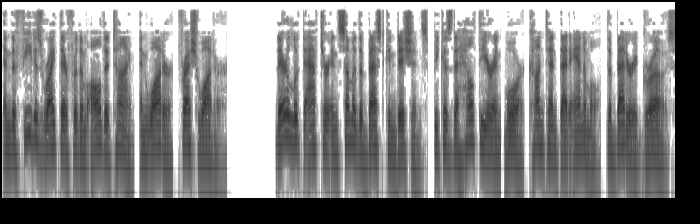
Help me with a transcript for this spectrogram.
And the feed is right there for them all the time, and water, fresh water. They're looked after in some of the best conditions, because the healthier and more content that animal, the better it grows.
